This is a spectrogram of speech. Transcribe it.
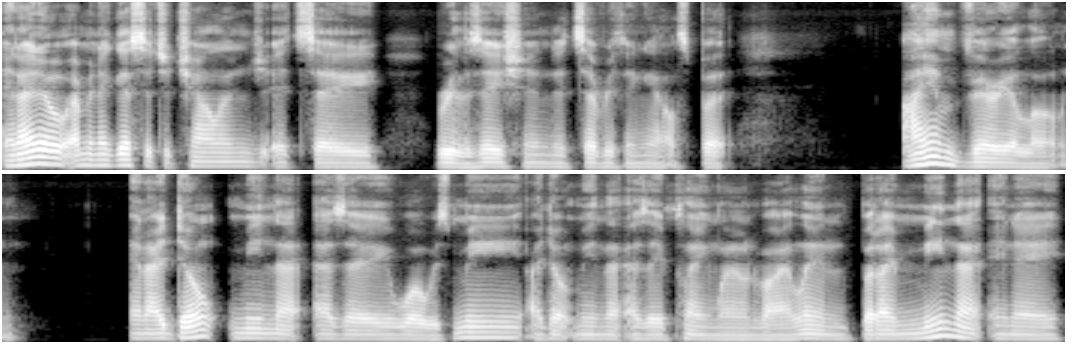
and I know, I mean, I guess it's a challenge, it's a realization, it's everything else, but I am very alone. And I don't mean that as a woe is me, I don't mean that as a playing my own violin, but I mean that in a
